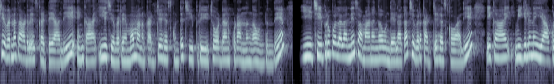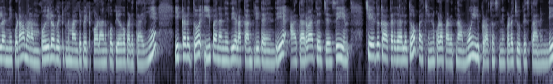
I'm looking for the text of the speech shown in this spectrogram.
చివరిన తాడు వేసి కట్టేయాలి. ఇంకా ఈ చివరేమో మనం కట్ చేసేసుకుంటే చీపురి చూడడానికి కూడా అందంగా ఉంటుంది. ఈ చీపురు పొలాలన్నీ సమానంగా ఉండేలాగా చివర కట్ చేసేసుకోవాలి. ఇక మిగిలిన ఈ ఆకులన్నీ కూడా మనం పొయ్యిలో పెట్టుకుని మంట పెట్టుకోవడానికి ఉపయోగపడతాయి. ఇక్కడతో ఈ పని అనేది ఇలా కంప్లీట్ అయింది. ఆ తర్వాత వచ్చేసి చేదు కాకరకాయలతో పచ్చడిని కూడా పడుతున్నాము. ఈ ప్రాసెస్ని కూడా చూపిస్తానండి.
